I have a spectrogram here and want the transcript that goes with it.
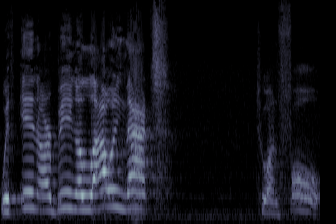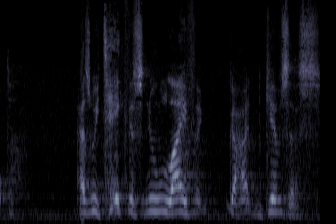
within our being, allowing that to unfold as we take this new life that God gives us.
